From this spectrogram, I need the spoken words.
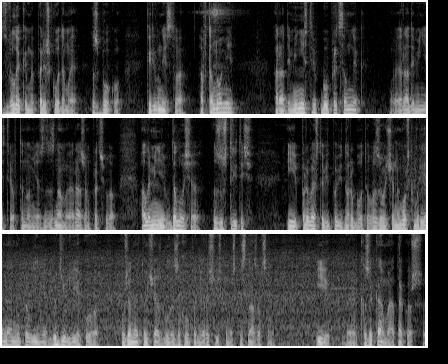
з великими перешкодами з боку керівництва автономії Ради міністрів, був представник е, Ради міністрів автономії, з нами разом працював. Але мені вдалося зустрітись і провести відповідну роботу в Азово-Чорноморському регіональному управлінні, будівлі якого вже на той час були захоплені російськими спецназовцями і е, козаками, а також е,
